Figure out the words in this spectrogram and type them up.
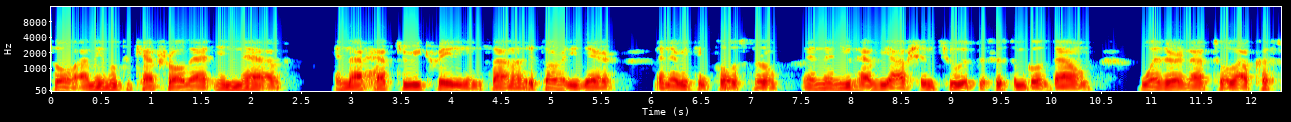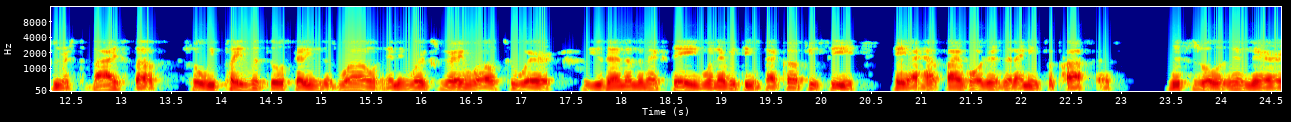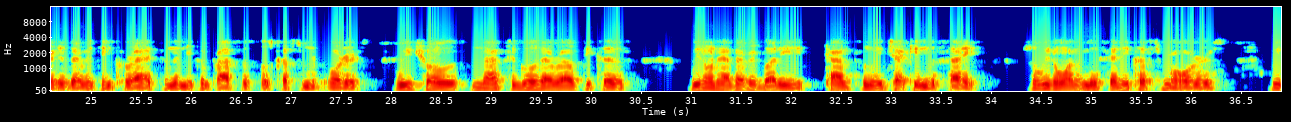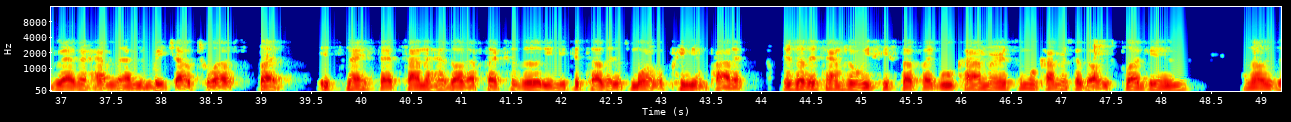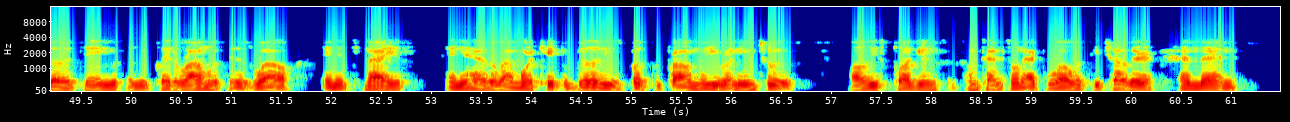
So I'm able to capture all that in Nav and not have to recreate it in Sana. It's already there and everything flows through. And then you have the option too, if the system goes down, whether or not to allow customers to buy stuff. So we played with those settings as well, and it works very well to where you then on the next day, when everything's back up, you see, hey, I have five orders that I need to process. This is what was in there. Is everything correct? And then you can process those customers' orders. We chose not to go that route because we don't have everybody constantly checking the site. So we don't want to miss any customer orders. We'd rather have them reach out to us. But it's nice that Sana has all that flexibility and you could tell that it's more of a premium product. There's other times where we see stuff like WooCommerce and WooCommerce has all these plugins and all these other things and we played around with it as well. And it's nice and it has a lot more capabilities, but the problem that you run into is all these plugins sometimes don't act well with each other. And then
